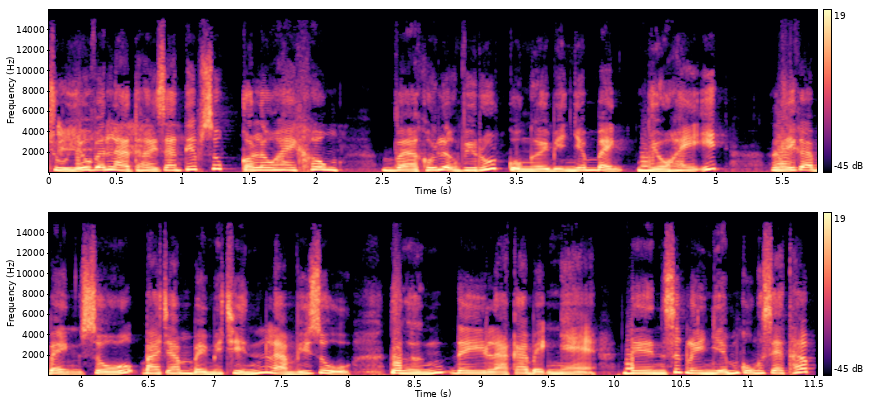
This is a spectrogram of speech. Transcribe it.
Chủ yếu vẫn là thời gian tiếp xúc có lâu hay không và khối lượng virus của người bị nhiễm bệnh nhiều hay ít. Lấy ca bệnh số 379 làm ví dụ, tương ứng đây là ca bệnh nhẹ nên sức lây nhiễm cũng sẽ thấp.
